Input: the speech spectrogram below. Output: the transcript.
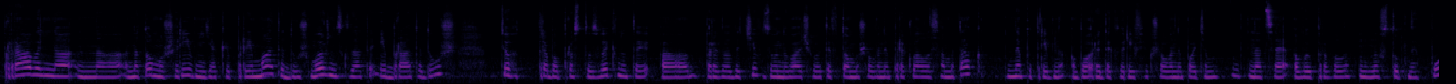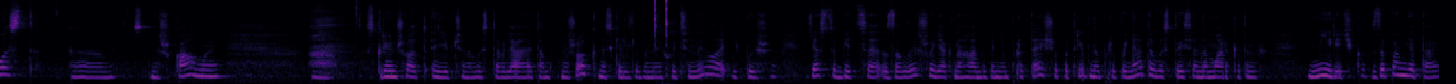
правильна на, на тому ж рівні, як і приймати душ, можна сказати, і брати душ. Цього треба просто звикнути, а перекладачів звинувачувати в тому, що вони переклали саме так, не потрібно, або редакторів, якщо вони потім на це виправили. Наступний пост е, з книжками. Скріншот дівчина виставляє там книжок, наскільки вона їх оцінила, і пише: Я собі це залишу як нагадування про те, що потрібно припиняти вестися на маркетинг. Мірічка, запам'ятай,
